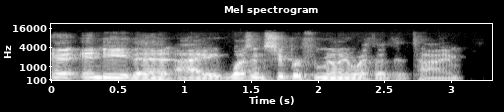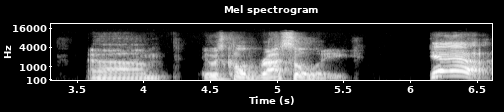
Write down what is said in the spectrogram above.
a indie that I wasn't super familiar with at the time. Um, it was called Wrestle League Yeah,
